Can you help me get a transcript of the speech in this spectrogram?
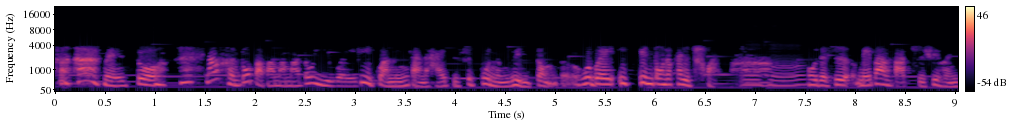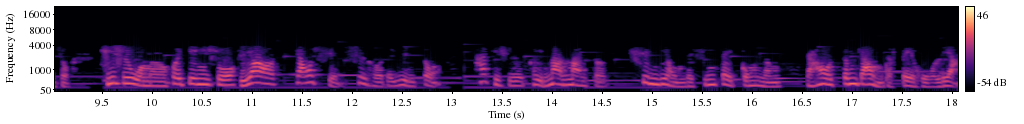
没错。那很多爸爸妈妈都以为气管敏感的孩子是不能运动的，会不会一运动就开始喘啊？或者是没办法持续很久？其实我们会建议说，只要挑选适合的运动，它其实可以慢慢的训练我们的心肺功能，然后增加我们的肺活量。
